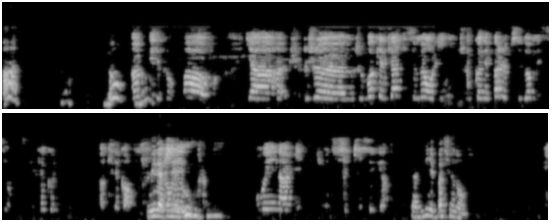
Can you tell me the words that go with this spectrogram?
Ah Non Ah non. oui, d'accord. Waouh. Y a... Je, je, vois quelqu'un qui se met en ligne. Je ne connais pas le pseudo, mais si, en fait, c'est quelqu'un que... Ok, d'accord. Oui, d'accord, mais nous, Envoyé une invite. Je me dis, c'est qui ces gars? Ta vie est passionnante. Oui,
